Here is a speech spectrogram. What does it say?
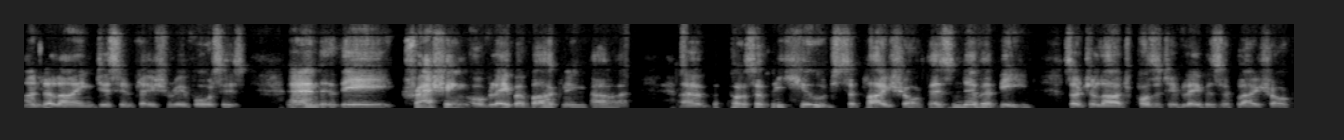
underlying disinflationary forces and the trashing of labor bargaining power uh, because of the huge supply shock. There's never been such a large positive labor supply shock.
